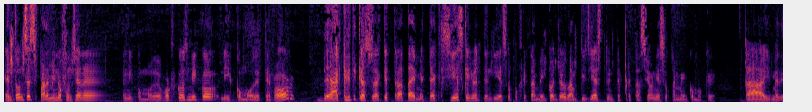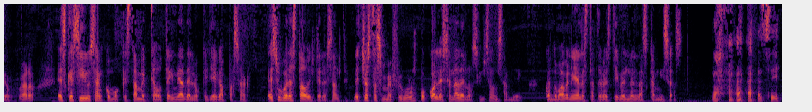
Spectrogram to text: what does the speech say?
entonces para mí no funciona ni como de horror cósmico, ni como de terror. De la crítica social que trata de meter, si es que yo entendí eso, porque también con Jordan Peele ya es tu interpretación y eso también como que está ahí medio raro, es que sí usan como que esta mercadotecnia de lo que llega a pasar. Eso hubiera estado interesante. De hecho, hasta se me figura un poco a la escena de los Simpsons también, cuando va a venir el extraterrestre y venden las camisas. sí.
